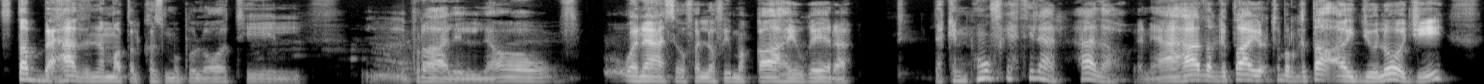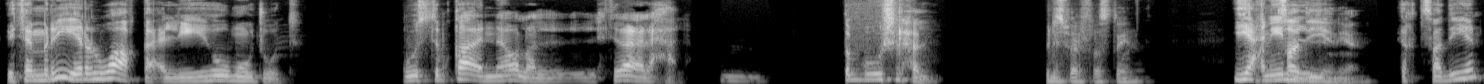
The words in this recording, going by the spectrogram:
تطبع هذا النمط ال cosmopolitan الليبرالي وناسة وفلوا في مقاهي وغيره. لكن هو في احتلال هذا هو. يعني هذا غطاء يعتبر غطاء ايديولوجي لتمرير الواقع اللي هو موجود. واستبقاء إنه والله الاحتلال على حالة. طب وش الحل بالنسبة لفلسطين؟ يعني اقتصاديا يعني. اقتصاديا؟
